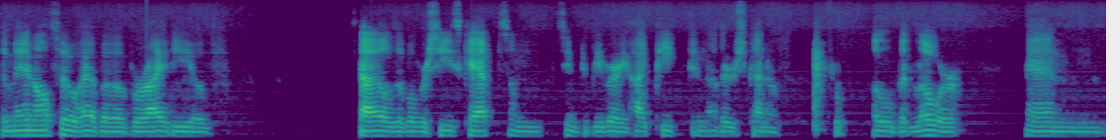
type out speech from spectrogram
The men also have a variety of styles of overseas caps. Some seem to be very high peaked, and others kind of a little bit lower. And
